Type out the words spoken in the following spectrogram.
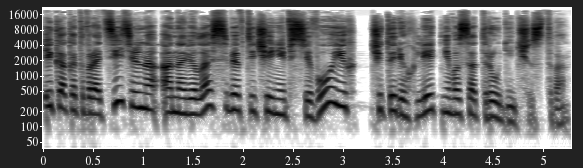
и как отвратительно она вела себя в течение всего их четырехлетнего сотрудничества.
